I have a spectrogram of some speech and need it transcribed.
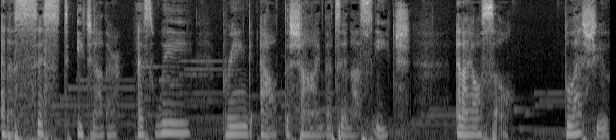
and assist each other as we bring out the shine that's in us each. And I also bless you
